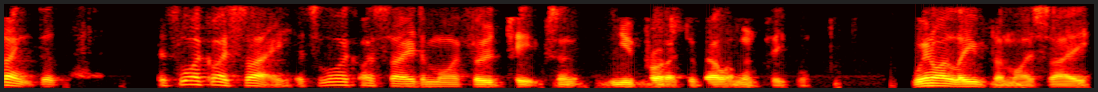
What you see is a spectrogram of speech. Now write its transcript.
think that, it's like I say, it's like I say to my food techs and new product development people. When I leave them, I say,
